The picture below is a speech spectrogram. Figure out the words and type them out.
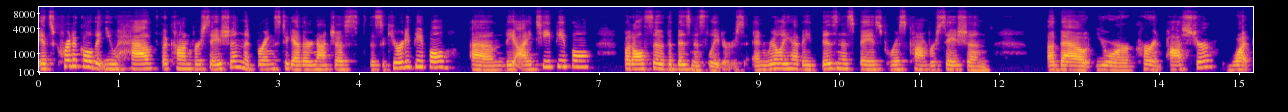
it's critical that you have the conversation that brings together not just the security people, um, the IT people, but also the business leaders and really have a business based risk conversation about your current posture, what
